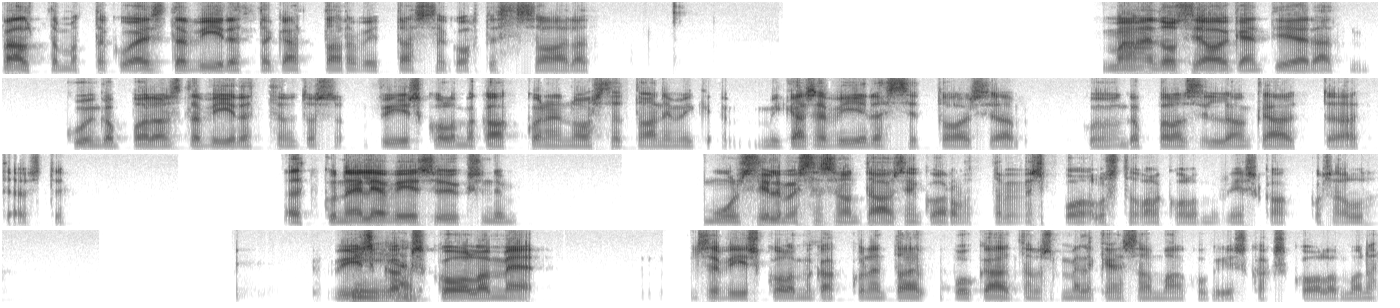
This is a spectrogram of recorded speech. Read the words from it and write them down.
välttämättä kun ei sitä viidettäkään tarvitse tässä kohdassa saada. Mä en tosiaan oikein tiedä, että kuinka paljon sitä viidettä nyt jos 5-3-2 nostetaan, niin mikä, mikä se viides sitten olisi ja kuinka paljon sille on käyttöä tietysti. Et kun 4-5-1, niin mun silmissä se on täysin korvattavissa puolustavalla 3-5-2. 5-2-3, niin, se 5-3-2 taipuu käytännössä melkein samaa kuin 5-2-3.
